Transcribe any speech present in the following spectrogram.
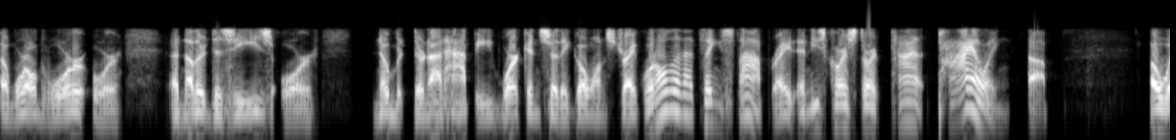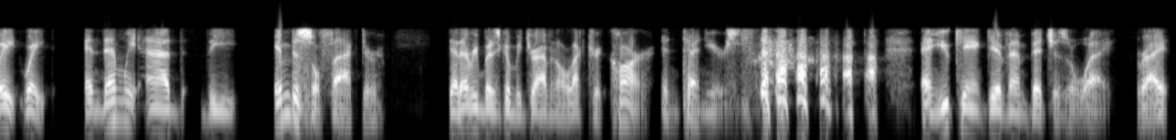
a world war or another disease or no, but they're not happy working, so they go on strike. When all of that things stop, right, and these cars start piling up. Oh wait, wait, and then we add the imbecile factor that everybody's going to be driving an electric car in 10 years. and you can't give them bitches away, right?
